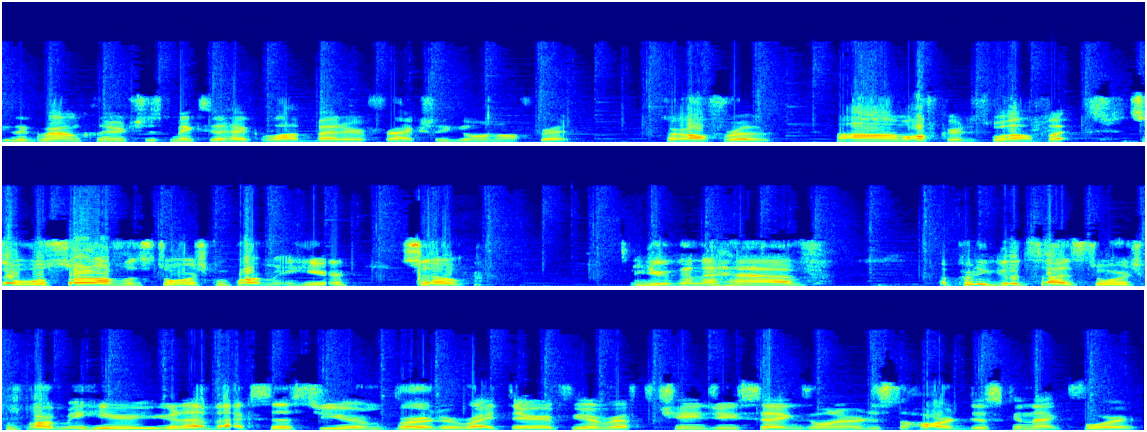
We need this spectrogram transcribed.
the ground clearance just makes it a heck of a lot better for actually going off grid or off road, um, off grid as well. But so we'll start off with storage compartment here. So you're gonna have a pretty good sized storage compartment here. You're going to have access to your inverter right there if you ever have to change any settings on it or just a hard disconnect for it.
